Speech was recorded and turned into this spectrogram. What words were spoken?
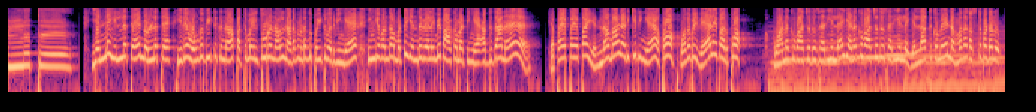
இல்ல தே. என்ன இல்லத்தே நொல்லத்தே இதே உங்க வீட்டுக்கு நான் பத்து மைல் தூரம் நடந்து நடந்து போயிட்டு வருவீங்க. இங்க வந்தா மட்டும் எந்த வேலையுமே பார்க்க மாட்டீங்க. அதுதானே? எப்ப எப்ப எப்ப என்னமா நடிக்கிறீங்க அப்போ முத போய் வேலையை பாருப்போ உனக்கு வாச்சது சரியில்லை எனக்கு வாச்சது சரியில்லை. எல்லாத்துக்குமே நம்ம தான் கஷ்டப்படணும்.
